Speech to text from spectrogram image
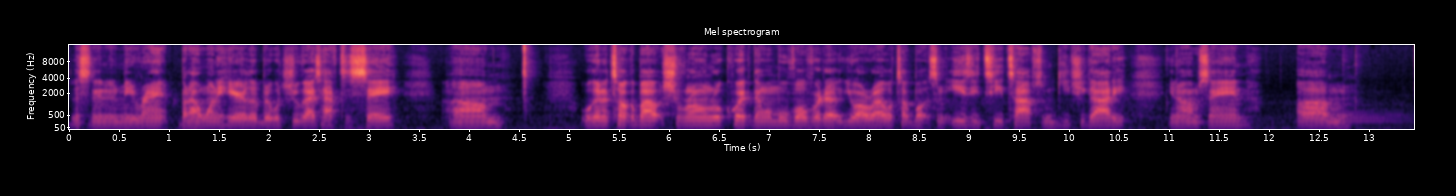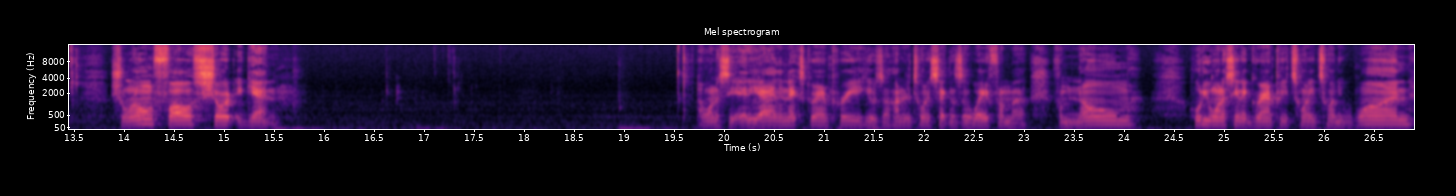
listening to me rant, but I want to hear a little bit what you guys have to say. Um, we're gonna talk about Charron real quick, then we'll move over to URL. We'll talk about some easy T tops, some Geechi Gotti. You know what I'm saying? Um, Charron falls short again. I want to see Eddie I in the next Grand Prix. He was 120 seconds away from a from Nome. Who do you want to see in the Grand Prix 2021?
